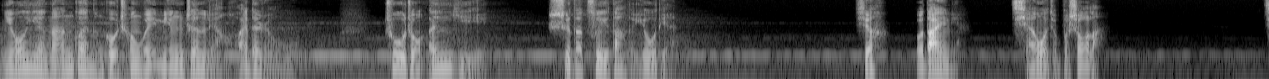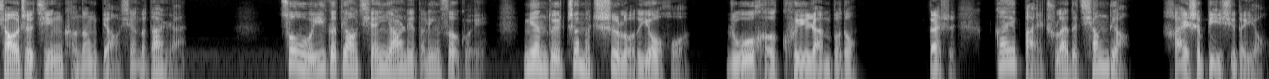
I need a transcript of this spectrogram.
牛爷难怪能够成为名震两淮的人物，注重恩义，是他最大的优点。行，我答应你，钱我就不收了。乔治尽可能表现的淡然。作为一个掉钱眼里的吝啬鬼，面对这么赤裸的诱惑，如何岿然不动？但是该摆出来的腔调还是必须得有。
